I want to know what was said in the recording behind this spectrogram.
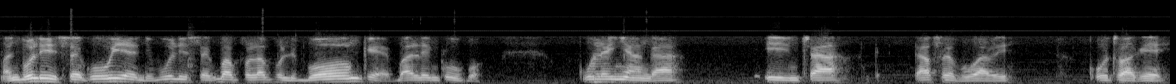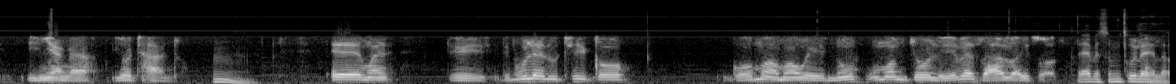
Mandibulise kuye ndibulise kubaphulaphuli bonke bale nkqubo kule nyanga intsha kaFebruary kuthiwa ke inyanga yothando. mm. Eh ma ndi- ndibulela uThixo ngomama wenu umamjoli ebezalwa izolo. ebe simculela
